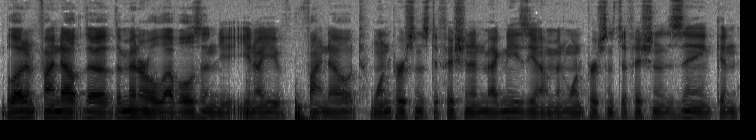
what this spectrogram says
blood and find out the the mineral levels and you you know you find out one person's deficient in magnesium and one person's deficient in zinc and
